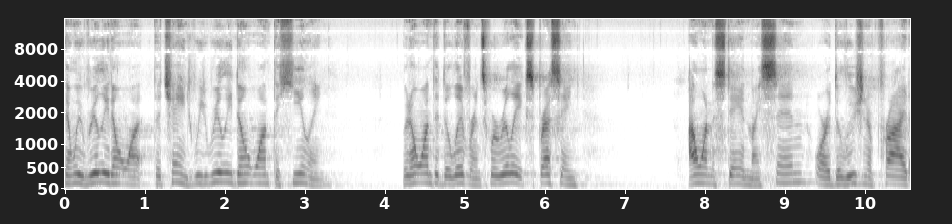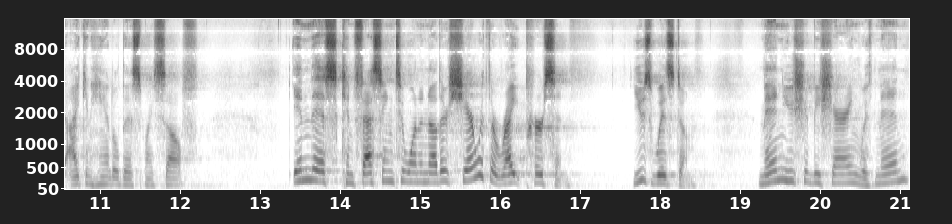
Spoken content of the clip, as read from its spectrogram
then we really don't want the change. We really don't want the healing. We don't want the deliverance. We're really expressing, I want to stay in my sin or a delusion of pride. I can handle this myself. In this confessing to one another, share with the right person. Use wisdom. Men, you should be sharing with men.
